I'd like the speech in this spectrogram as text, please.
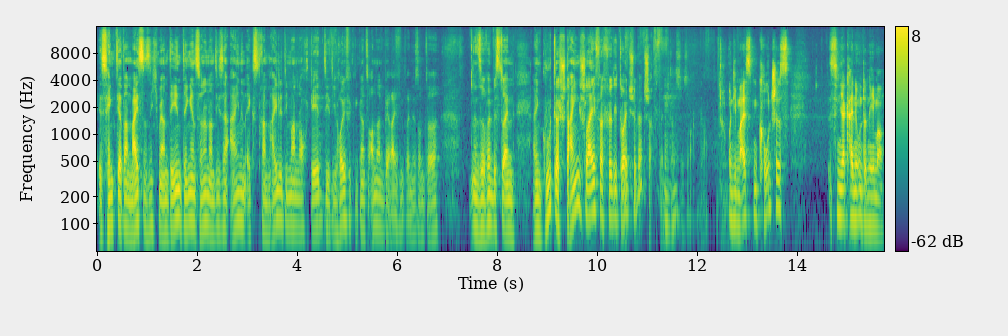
Es hängt ja dann meistens nicht mehr an den Dingen, sondern an dieser einen extra Meile, die man noch geht, die, die häufig in ganz anderen Bereichen drin ist. Und uh, insofern bist du ein, ein guter Steinschleifer für die deutsche Wirtschaft, wenn mhm. ich das so sagen darf. Und die meisten Coaches sind ja keine Unternehmer.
